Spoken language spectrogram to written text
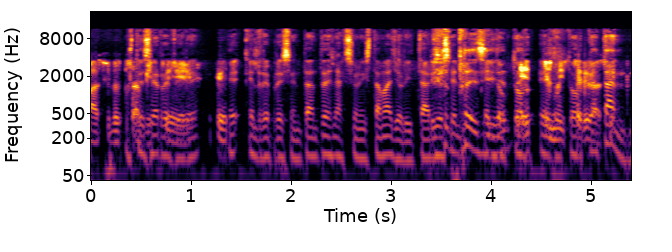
va a Usted se refiere, eh, el representante del accionista mayoritario es el, doctor, el doctor Catán.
